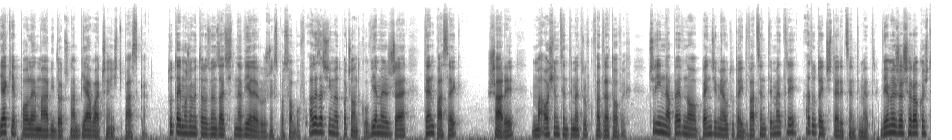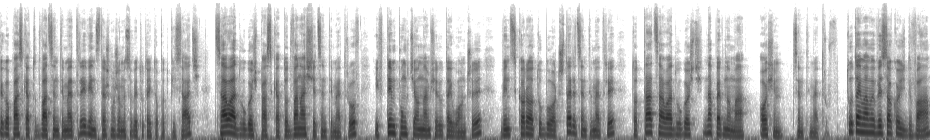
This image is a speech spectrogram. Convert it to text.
Jakie pole ma widoczna biała część paska? Tutaj możemy to rozwiązać na wiele różnych sposobów, ale zacznijmy od początku. Wiemy, że ten pasek szary ma 8 cm2, czyli na pewno będzie miał tutaj 2 cm, a tutaj 4 cm. Wiemy, że szerokość tego paska to 2 cm, więc też możemy sobie tutaj to podpisać. Cała długość paska to 12 cm i w tym punkcie on nam się tutaj łączy, więc skoro tu było 4 cm, to ta cała długość na pewno ma 8 cm. Tutaj mamy wysokość 2,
